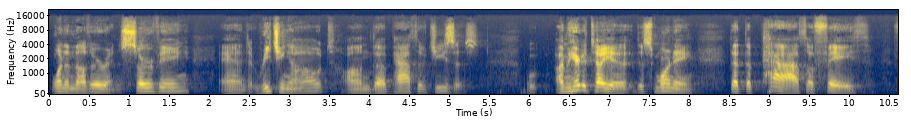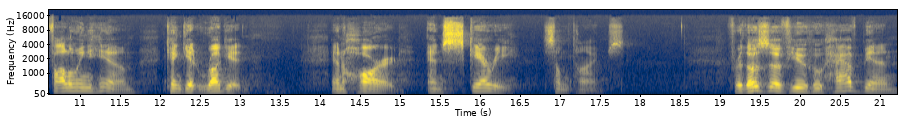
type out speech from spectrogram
one another and serving and reaching out on the path of Jesus. I'm here to tell you this morning that the path of faith, following Him, can get rugged and hard and scary sometimes. For those of you who have been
